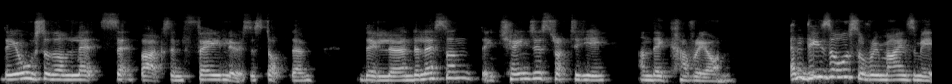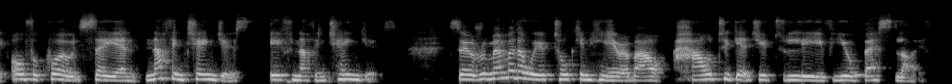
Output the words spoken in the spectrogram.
They also don't let setbacks and failures stop them. They learn the lesson, they change their strategy, and they carry on. And this also reminds me of a quote saying, Nothing changes if nothing changes. So remember that we're talking here about how to get you to live your best life.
